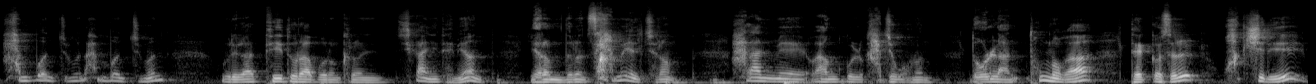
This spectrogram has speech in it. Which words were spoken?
한 번쯤은 한 번쯤은 우리가 뒤돌아보는 그런 시간이 되면 여러분들은 사무엘처럼 하나님의 왕국을 가져오는 놀란 통로가 될 것을 확실히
